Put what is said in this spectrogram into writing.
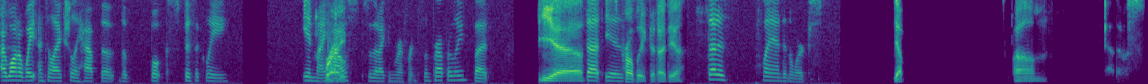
I want to wait until I actually have the the books physically in my Right. house so that I can reference them properly. But Yeah. that is probably a good idea. that is planned in the works. Yep. Um, yeah, there was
